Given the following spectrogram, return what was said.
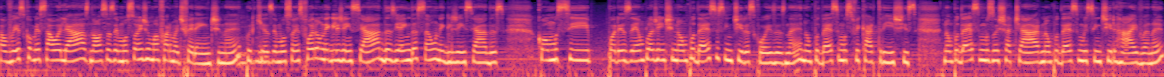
talvez começar a olhar as nossas emoções de uma forma diferente, né? Uhum. Porque as emoções foram negligenciadas e ainda são negligenciadas, como se por exemplo, a gente não pudesse sentir as coisas, né? Não pudéssemos ficar tristes, não pudéssemos nos chatear, não pudéssemos sentir raiva, né?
